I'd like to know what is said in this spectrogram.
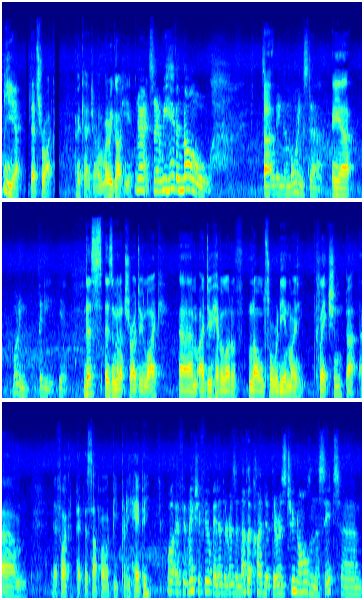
Yeah, that's right. Okay, John, what do we got here? Alright, so we have a gnoll. Uh, a morning star. Yeah, Morning thingy, yeah. this is a miniature I do like. Um, I do have a lot of Gnolls already in my collection, but um, if I could pick this up, I would be pretty happy. Well, if it makes you feel better, there is another kind of. There is two gnolls in the set. Um,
